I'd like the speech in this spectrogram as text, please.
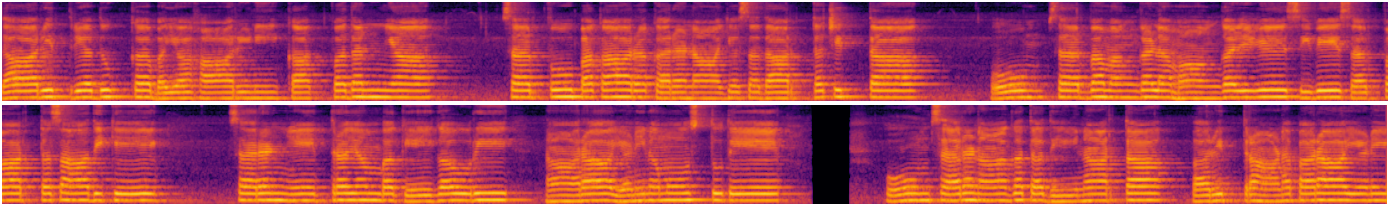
दारिद्र्यदुःखभयहारिणी कात्वदन्या सर्वोपकारकरणाय सदार्थचित्ता ॐ सर्वमङ्गलमाङ्गल्ये शिवे सर्वार्थसाधिके शरण्ये त्र्यम्बके गौरी नारायणि नमोऽस्तु ते ॐ शरणागतदीनार्ता परित्राणपरायणे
